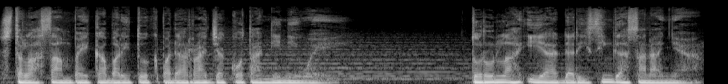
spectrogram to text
Setelah sampai kabar itu kepada raja kota Niniwe, turunlah ia dari singgah sananya,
